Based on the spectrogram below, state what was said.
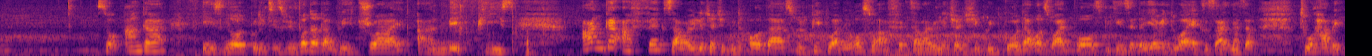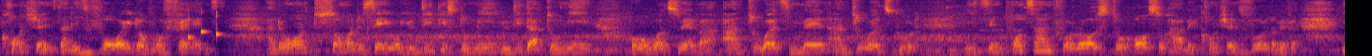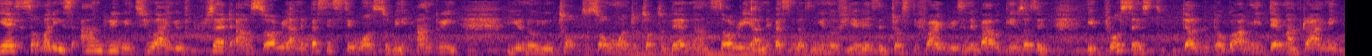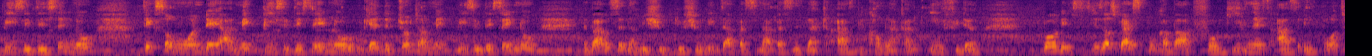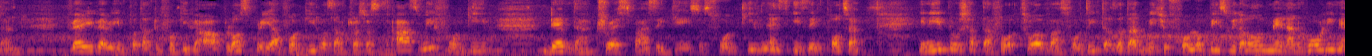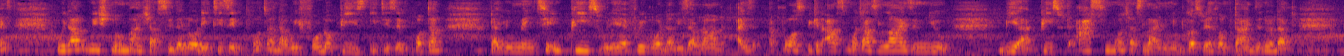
So anger is not good. It is important that we try and make peace. Anger affects our relationship with others, with people, and it also affects our relationship with God. That was why Paul speaking said, The hearing do I exercise myself to have a conscience that is void of offense. I don't want someone to say, Oh, you did this to me, you did that to me, or whatsoever, and towards men and towards God. It's important for us to also have a conscience void of offense. Yes, if somebody is angry with you and you've said, I'm sorry, and the person still wants to be angry, you know, you talk to someone to talk to them, I'm sorry, and the person doesn't, you know, feel there's a justified reason. The Bible gives us a, a process. Tell, to go and meet them and try and make peace. If they say no, take someone there and make peace. If they say no, get the church and make peace. If they say no, the Bible said that we should you should leave that person. That person is like has become like an infidel. God, Jesus Christ spoke about forgiveness as important very, very important to forgive. Our plus prayer, forgive us our trespasses. As we forgive them that trespass against us, forgiveness is important. In Hebrews chapter 4, 12, verse 14, tells us that we should follow peace with all men and holiness, without which no man shall see the Lord. It is important that we follow peace. It is important that you maintain peace with everyone that is around. As Paul speaking, as much as lies in you, be at peace with as much as lies in you. Because sometimes you know that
